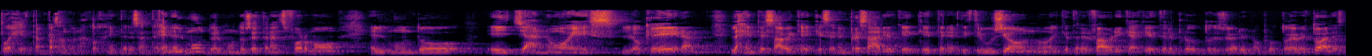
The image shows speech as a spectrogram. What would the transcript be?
pues están pasando unas cosas interesantes en el mundo. El mundo se transformó, el mundo eh, ya no es lo que era. La gente sabe que hay que ser empresario, que hay que tener distribución, no hay que tener fábricas, que hay que tener productos usuarios y no productos eventuales,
